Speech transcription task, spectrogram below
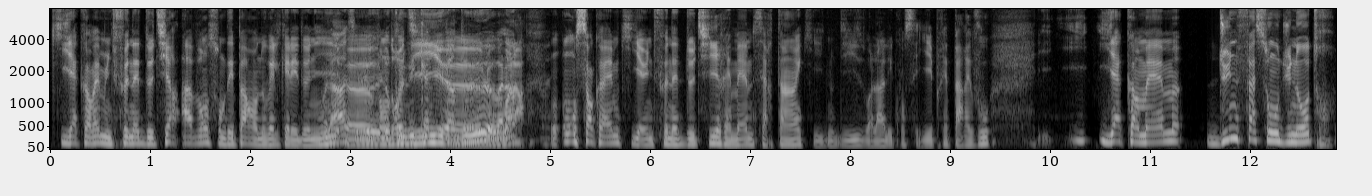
qu'il y a quand même une fenêtre de tir avant son départ en Nouvelle-Calédonie euh, vendredi. Euh, voilà. On, sent quand même qu'il y a une fenêtre de tir et même certains qui nous disent voilà les conseillers préparez-vous. Il y, a quand même d'une façon ou d'une autre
